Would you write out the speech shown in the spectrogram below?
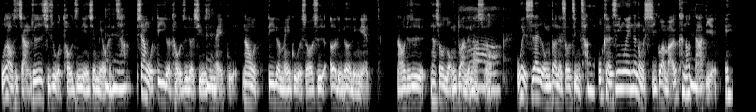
我老实讲，就是其实我投资年限没有很长。像我第一个投资的其实是美股，那我第一个美股的时候是二零二零年，然后就是那时候熔断的那时候。我也是在熔断的时候进场，我可能是因为那种习惯吧，又看到大跌，哎，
